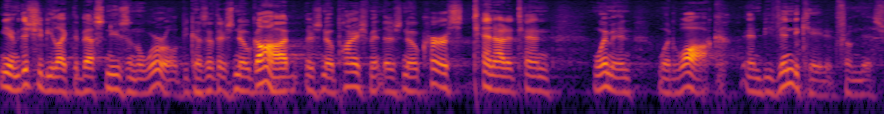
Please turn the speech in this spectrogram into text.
you know, this should be like the best news in the world because if there's no God, there's no punishment, there's no curse, 10 out of 10 women would walk and be vindicated from this.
